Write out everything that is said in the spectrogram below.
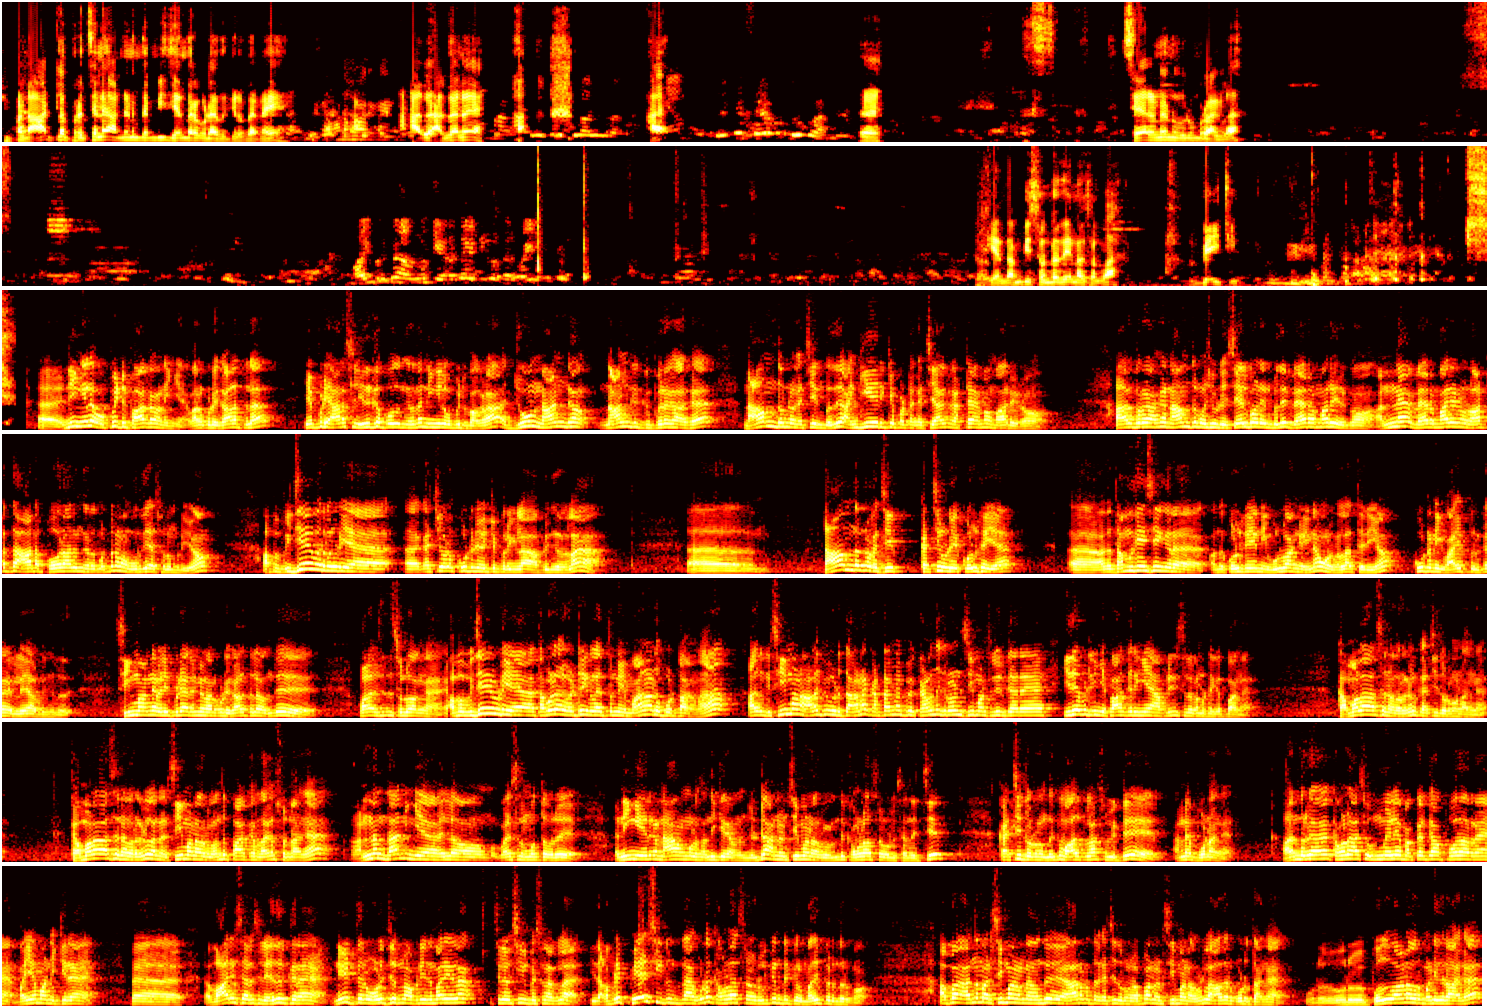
இப்ப நாட்டுல பிரச்சனை அண்ணனும் தம்பி சேர்ந்துடக்கூடாதுங்கிறது தானே அது அதுதானே? சேரணும்னு விரும்புறாங்களா வாய்ப்பு இருக்கு அ- அ? சேரணும்னு விரும்புறாங்களா? என் தம்பி சொன்னதே நான் சொல்வா வெயிட்டிங் நீங்களே ஒப்பிட்டு பார்க்கலாம் நீங்க. வரக்கூடிய காலத்துல எப்படி அரசியல் இருக்க போகுதுங்கிறத நீங்களே ஒப்பிட்டு பார்க்கலாம். ஜூன் நான்காம் நான்குக்கு பிறகாக நாம் தமிழர் கட்சி என்பது அங்கீகரிக்கப்பட்ட கட்சியாக கட்டாயமாக மாறிடும். அதன் பிறகாக நாம் தமிழ் கட்சியுடைய செயல்பாடு என்பது வேற மாதிரி இருக்கும். அண்ணன் வேற மாதிரியான ஒரு ஆட்டத்தை ஆட போறாருங்கிறத மட்டும் நம்ம உறுதியாக சொல்ல முடியும். அப்போ விஜய் அவர்களுடைய கட்சியோட கூட்டணி வைக்க போறீங்களா அப்படிங்கிறதெல்லாம் நாம் தமிழ் கட்சி கட்சியினுடைய கொள்கையை அந்த தமிழ் தேசியங்கிற அந்த கொள்கையை நீ உள்வாங்கினீங்கன்னா உங்களுக்கு நல்லா தெரியும். கூட்டணிக்கு வாய்ப்பு இருக்கா இல்லையா அப்படிங்கிறது. சீமானே வெளிப்படையாக இனிமேல் வரக்கூடிய காலத்தில் வந்து பல விஷயத்தை சொல்லுவாங்க. அப்போ விஜயனுடைய தமிழக வெற்றி கழகத்தினுடைய மாநாடு போட்டாங்கன்னா அதுக்கு சீமானை அழைப்பி விடுத்தாங்கன்னா கட்டாயமாக போய் கலந்துக்கிறோன்னு சீமான் சொல்லியிருக்காரு. இதை எப்படி நீங்கள் பார்க்குறீங்க அப்படின்னு சிலர் நம்மகிட்ட கேட்பாங்க. கமலஹாசன் அவர்கள் கட்சி தொடங்கினாங்க. கமலஹாசன் அவர்கள் அந்த சீமான் அவர்கள் வந்து பார்க்கறதாக சொன்னாங்க. அண்ணன் தான் நீங்கள் இல்லை வயசில் மூத்தவர். நீங்கள் இருக்க நான் உங்களை சந்திக்கிறேன் அப்படின்னு சொல்லிட்டு அண்ணன் சீமான் அவர்கள் வந்து கமலஹாசன் அவர்களை சந்திச்சு கட்சி தொடங்குறதுக்கு வாழ்த்துலாம் சொல்லிட்டு அண்ணன் போனாங்க. அதன் பிறகாக கமலஹாசன் உண்மையிலே மக்களுக்காக போராடுறேன் மையமாக நிற்கிறேன் வாரிசு அரசியல் எதிர்க்கிறேன் நீட் தேர்வு ஒழிச்சிடணும் அப்படின்ற மாதிரிலாம் சில விஷயங்கள் பேசினார்ல. இது அப்படியே பேசிட்டு இருந்தா கூட கமல்ஹாசன் அவர்களுக்கு இன்றைக்கு ஒரு மதிப்பு இருந்திருக்கும். அப்போ அந்த மாதிரி சீமான் அண்ணன் வந்து ஆரம்பத்தில் கட்சி தொடங்கினப்ப அண்ணன் சீமான் அவர்கள் ஆதரவு கொடுத்தாங்க. ஒரு ஒரு பொதுவான ஒரு மனிதராக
